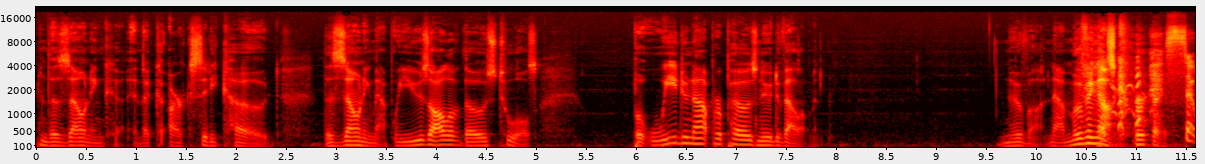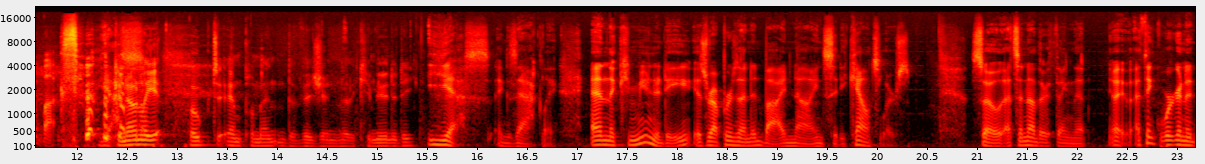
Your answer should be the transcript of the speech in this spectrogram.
the zoning, the our city code, the zoning map. We use all of those tools, but we do not propose new development. Move on. Now, moving That's on. correct. Soapbox. You can only hope to implement the vision of the community. Yes, exactly. And the community is represented by nine city councilors. So that's another thing that I I think we're going to,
